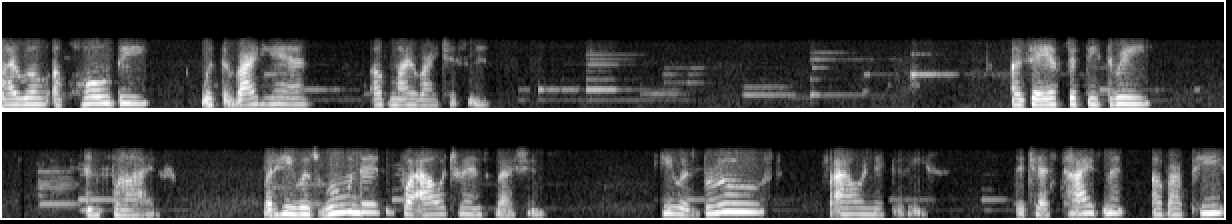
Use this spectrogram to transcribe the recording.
I will uphold thee with the right hand of my righteousness. Isaiah 53 and 5. But he was wounded for our transgressions, he was bruised for our iniquities. The chastisement of our peace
